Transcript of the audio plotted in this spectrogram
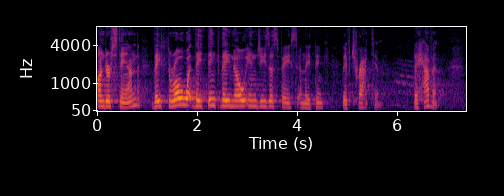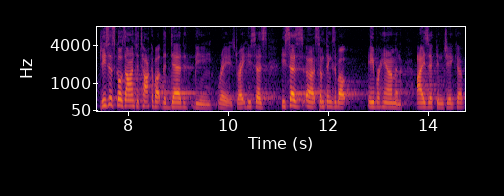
understand, they throw what they think they know in Jesus' face and they think they've trapped him. They haven't. Jesus goes on to talk about the dead being raised, right? He says, he says uh, some things about Abraham and Isaac and Jacob,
